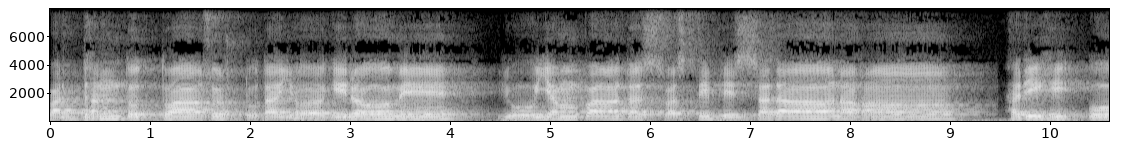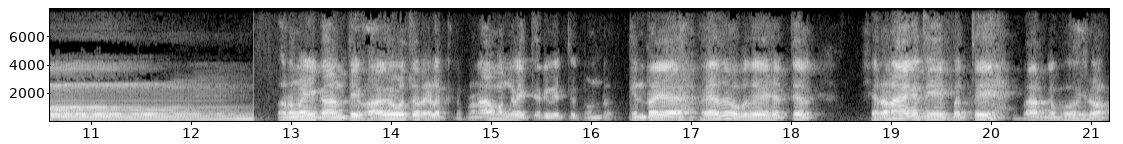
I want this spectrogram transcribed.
वर्धन्तु त्वा सुष्ठुतयो गिरो मे। यूयं पात स्वस्तिभिः सदा नः। हरिः ॐ அருமைகாந்தி பாகவதர்களுக்கு பிரணாமங்களை தெரிவித்துக் கொண்டு இன்றைய வேத உபதேசத்தில் சரணாகதியை பற்றி பார்க்க போகிறோம்.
